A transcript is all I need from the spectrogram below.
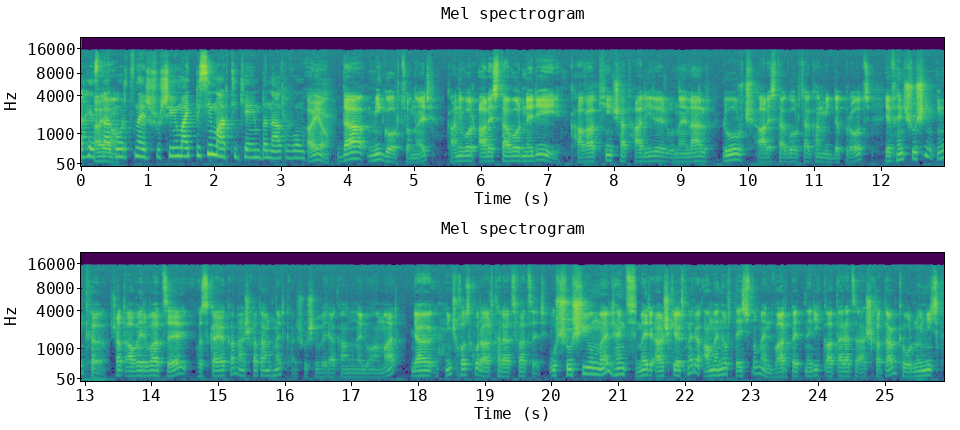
արհեստագործներ Շուշիում այդպիսի մարդիկ էին բնակվում։ Այո, դա մի գործոն էր, քանի որ արեստավորների քաղաքին շատ հարիր էր ունենալ լուրջ արեստագործական մի դպրոց եւ հենց Շուշին ինքը շատ ավերված է հսկայական աշխատանքներ կան Շուշին վերականգնելու համար դա ինչ խոսք որ արդարացված էր ու Շուշիում էլ հենց մեր աշկերտները ամեն օր տեսնում են վարպետների կատարած աշխատանքը որ նույնիսկ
